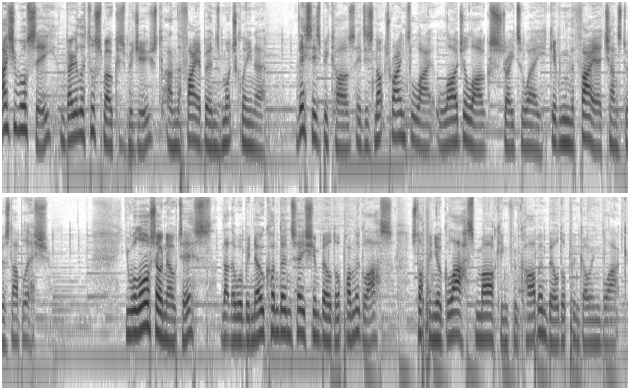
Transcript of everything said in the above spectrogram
As you will see, very little smoke is produced and the fire burns much cleaner. This is because it is not trying to light larger logs straight away, giving the fire a chance to establish. You will also notice that there will be no condensation build-up on the glass, stopping your glass marking from carbon build-up and going black.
